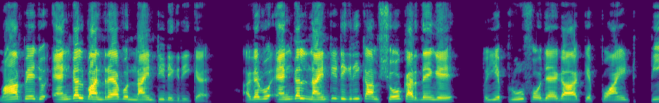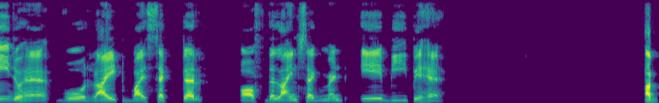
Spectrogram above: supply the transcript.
वहाँ पे जो एंगल बन रहा है वो 90 डिग्री का है। अगर वो एंगल 90 डिग्री का हम शो कर देंगे तो ये प्रूफ हो जाएगा कि पॉइंट पी जो है, वो right bisector of the line segment A B पे है। अब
